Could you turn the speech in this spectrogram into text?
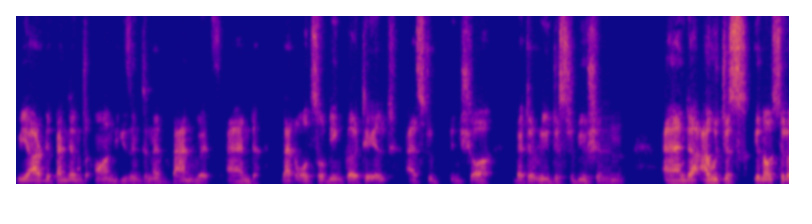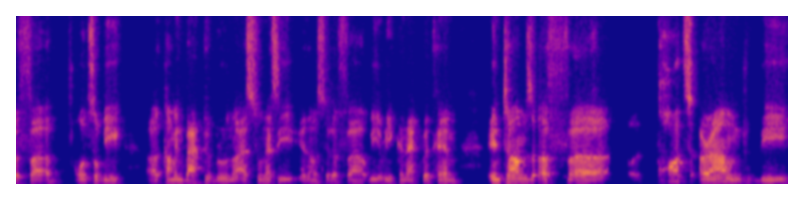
we are dependent on these internet bandwidth, and that also being curtailed as to ensure better redistribution. And uh, I would just, you know, sort of uh, also be uh, coming back to Bruno as soon as he, you know, sort of uh, we reconnect with him. In terms of uh, thoughts around the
